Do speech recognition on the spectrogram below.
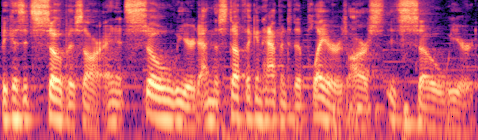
Because it's so bizarre and it's so weird. And the stuff that can happen to the players are is so weird.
